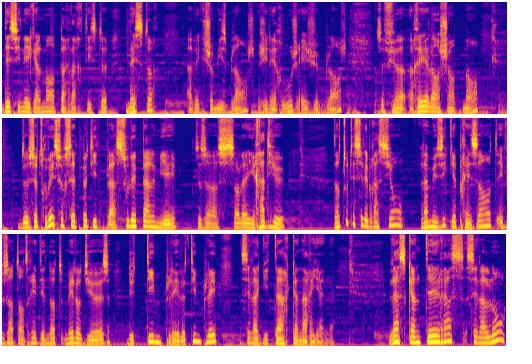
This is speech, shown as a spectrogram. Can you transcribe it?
dessiné également par l'artiste Nestor, avec chemise blanche, gilet rouge et jupe blanche. Ce fut un réel enchantement de se trouver sur cette petite place, sous les palmiers, sous un soleil radieux. Dans toutes les célébrations, la musique est présente et vous entendrez des notes mélodieuses du timplé. Le timplé, c'est la guitare canarienne. Las Canteras, c'est la longue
